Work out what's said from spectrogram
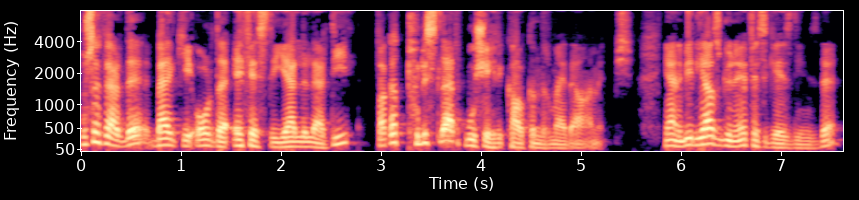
Bu sefer de belki orada Efesli yerliler değil fakat turistler bu şehri kalkındırmaya devam etmiş. Yani bir yaz günü Efes'i gezdiğinizde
